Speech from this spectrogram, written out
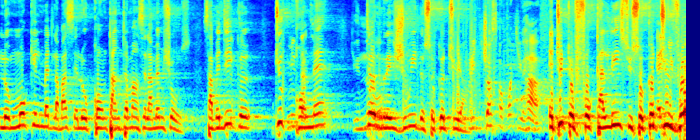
le mot qu'ils mettent là-bas, c'est le contentement. C'est la même chose. Ça veut dire que tu connais, you te réjouis de ce que tu as. Et tu te focalises sur ce que And tu veux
